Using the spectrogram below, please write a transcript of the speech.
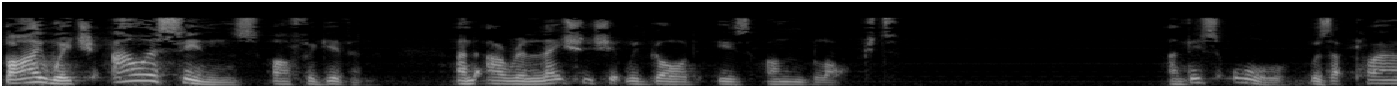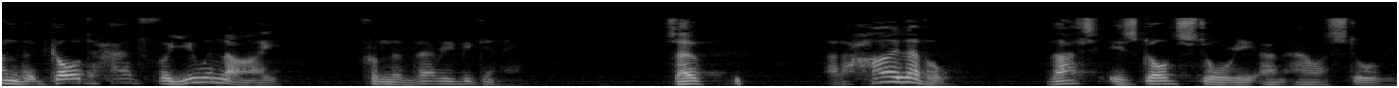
By which our sins are forgiven and our relationship with God is unblocked. And this all was a plan that God had for you and I from the very beginning. So, at a high level, that is God's story and our story.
